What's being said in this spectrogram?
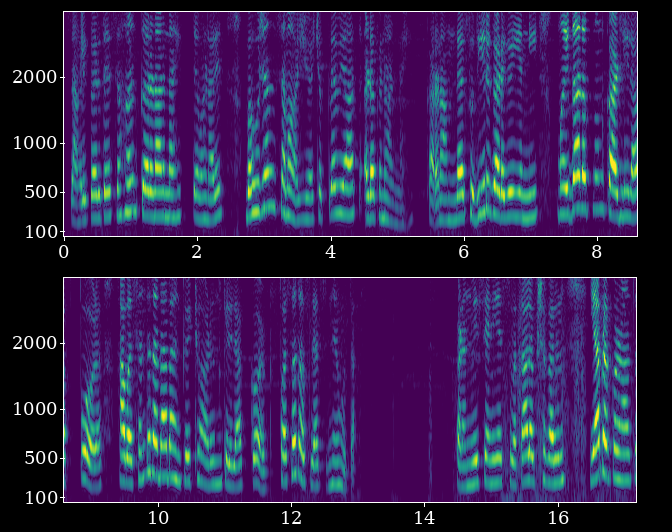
सांगलीकर ते सहन करणार नाहीत ते म्हणाले बहुजन समाज या चक्रव्यूहात अडकणार नाही. कारण आमदार सुधीर गाडगे यांनी मैदानातून काढलेला पळ हा वसंतदादा बँकेच्या आडून केलेला कट फसत असल्याने होता. फडणवीस यांनी स्वतः लक्ष घालून या प्रकरणात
